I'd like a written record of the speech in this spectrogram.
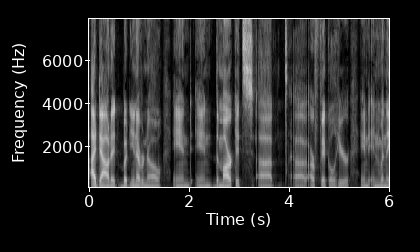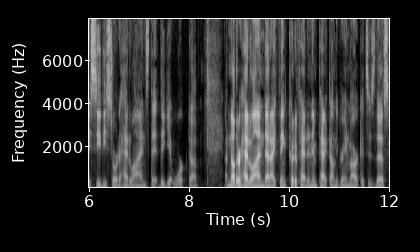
I doubt it, but you never know. And and the markets uh, uh, are fickle here, and and when they see these sort of headlines, they, they get worked up. Another headline that I think could have had an impact on the grain markets is this:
